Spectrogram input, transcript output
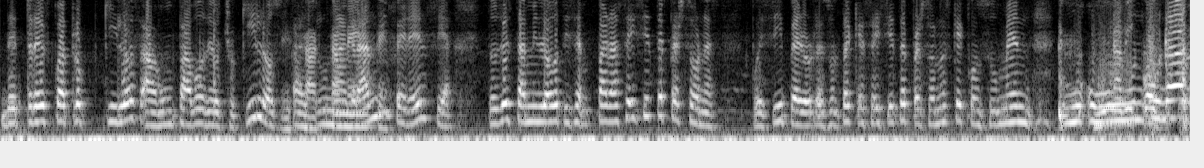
de 3, 4 kilos a un pavo de 8 kilos. Es una gran diferencia. Entonces también luego te dicen, para 6, 7 personas, pues sí, pero resulta que 6, 7 personas que consumen un, una,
